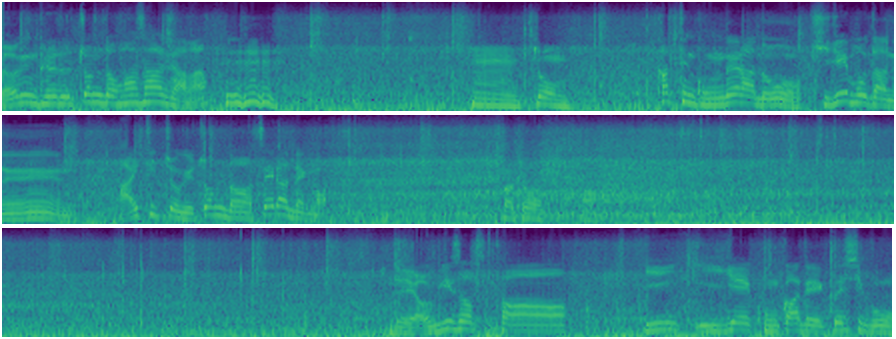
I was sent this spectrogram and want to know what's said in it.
여긴 그래도 좀 더 화사하지 않아? 음, 좀. 같은 공대라도 기계보다는 IT 쪽이 좀 더 세련된 것 같아 맞아, 맞아. 이제 여기서부터 이 이게 공과대의 끝이고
